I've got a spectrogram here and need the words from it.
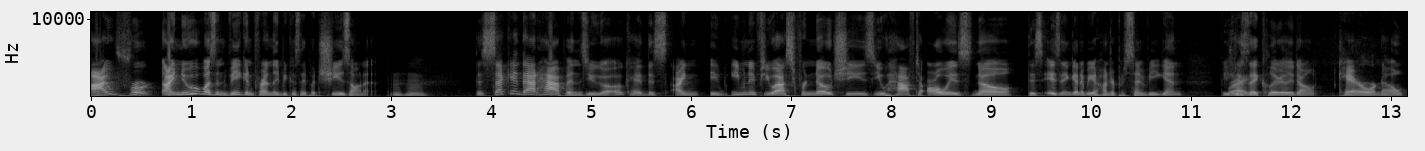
I for I knew it wasn't vegan friendly because they put cheese on it. Mm-hmm. The second that happens, you go, okay, this I even if you ask for no cheese, you have to always know this isn't going to be 100% vegan because Right. they clearly don't care or know.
